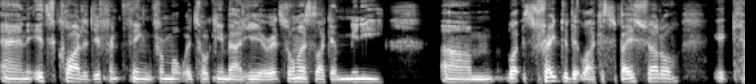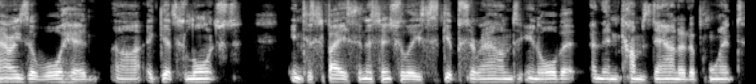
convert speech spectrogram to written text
and it's quite a different thing from what we're talking about here. It's almost like a mini. Um, it's shaped a bit like a space shuttle. It carries a warhead. Uh, it gets launched into space and essentially skips around in orbit and then comes down at a point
